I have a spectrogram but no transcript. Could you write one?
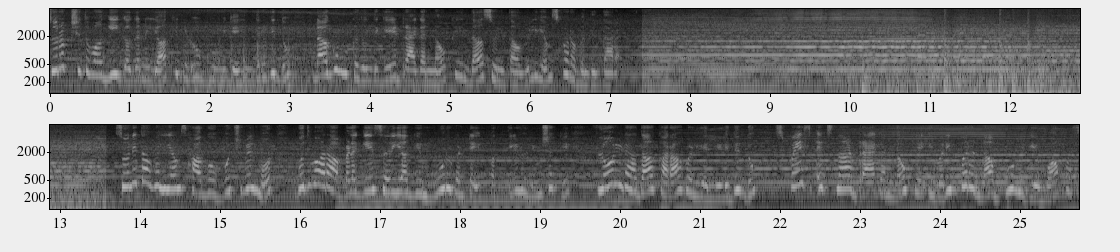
ಸುರಕ್ಷಿತವಾಗಿ ಗಗನಯಾತ್ರಿಗಳು ಭೂಮಿಗೆ ಹಿಂದಿರುಗಿದ್ದು ನಾಗುಮುಖದೊಂದಿಗೆ ಡ್ರ್ಯಾಗನ್ ನೌಕೆಯಿಂದ ಸುನಿತಾ ವಿಲಿಯಮ್ಸ್ ಹೊರಬಂದಿದ್ದಾರೆ. ವಿಲಿಯಮ್ಸ್ ಹಾಗೂ ಬುಚ್ ವಿಲ್ಮೋರ್ ಬುಧವಾರ ಬೆಳಗ್ಗೆ ಸರಿಯಾಗಿ ಮೂರು ಗಂಟೆ ಇಪ್ಪತ್ತೇಳು ನಿಮಿಷಕ್ಕೆ ಫ್ಲೋರಿಡಾದ ಕರಾವಳಿಯಲ್ಲಿಳಿದಿದ್ದು ಸ್ಪೇಸ್ ಎಕ್ಸ್ನ ಡ್ರ್ಯಾಗನ್ ನೌಕೆ ಇವರಿಬ್ಬರನ್ನ ಭೂಮಿಗೆ ವಾಪಸ್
